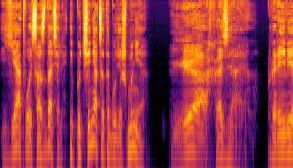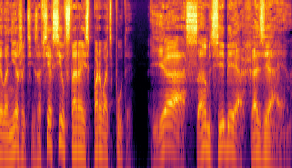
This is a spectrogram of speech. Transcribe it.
«Я твой создатель, и подчиняться ты будешь мне». «Я хозяин», — проревела нежить, изо всех сил стараясь порвать путы. «Я сам себе хозяин».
